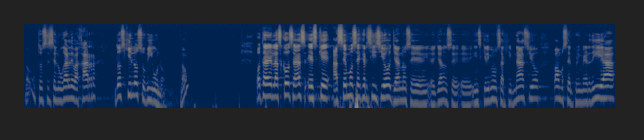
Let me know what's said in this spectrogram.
¿no? Entonces en lugar de bajar dos kilos, subí uno, ¿no? Otra de las cosas es que hacemos ejercicio, ya nos, eh, ya nos eh, inscribimos al gimnasio, vamos el primer día,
